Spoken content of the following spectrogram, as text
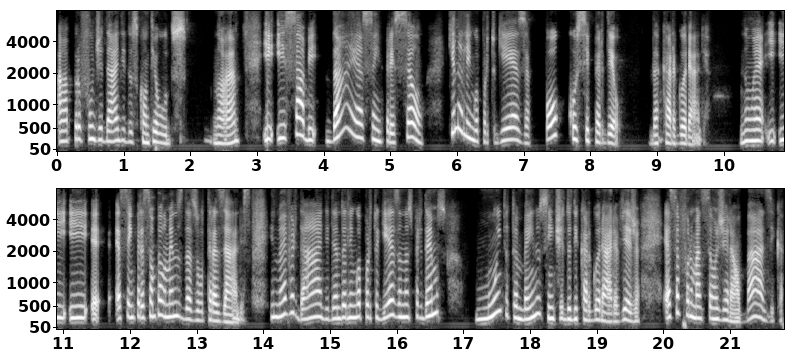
a profundidade dos conteúdos. Não é? E, e sabe, dá essa impressão que na língua portuguesa pouco se perdeu da carga horária não é? E, e, e, é, essa impressão, pelo menos das outras áreas. E não é verdade, dentro da língua portuguesa, nós perdemos muito também no sentido de carga horária. Veja, essa formação geral básica,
